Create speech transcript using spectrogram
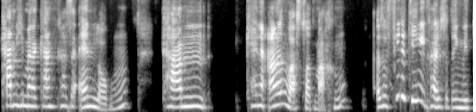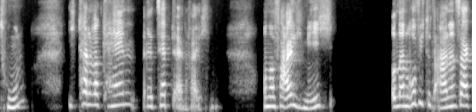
kann mich in meiner Krankenkasse einloggen, kann keine Ahnung was dort machen. Also viele Dinge kann ich dort irgendwie tun. Ich kann aber kein Rezept einreichen. Und dann frage ich mich, und dann rufe ich dort an und sage,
